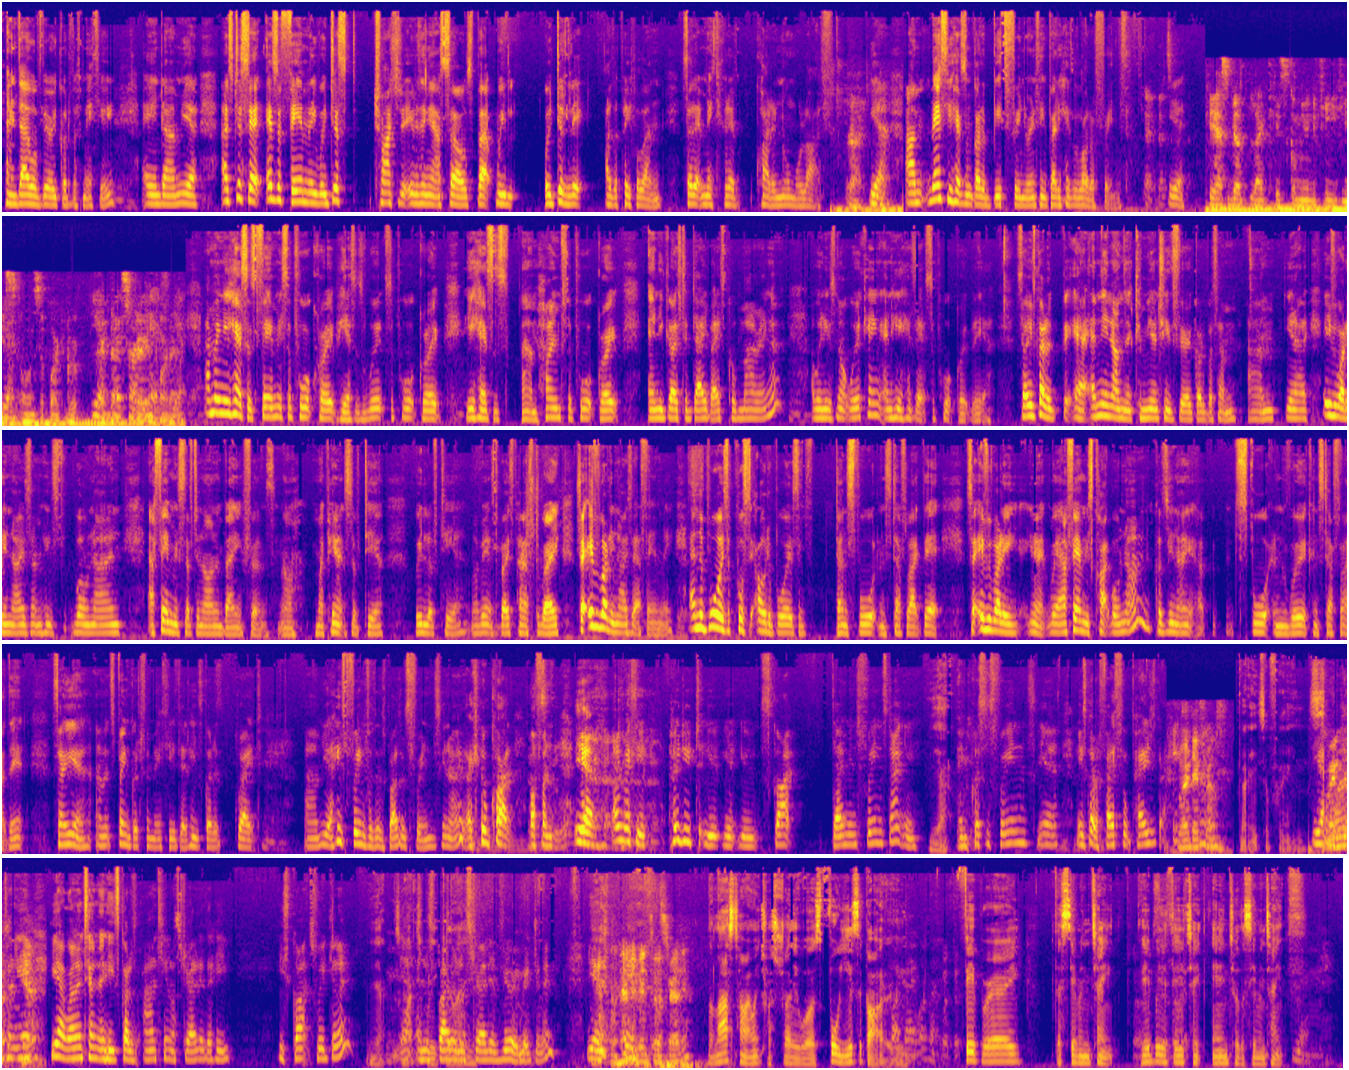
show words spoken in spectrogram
and they were very good with Matthew. And um, yeah, it's just that as a family, we just try to do everything ourselves, but we we did let other people in so that Matthew could have quite a normal life. Right. Yeah, um, Matthew hasn't got a best friend or anything, but he has a lot of friends. Yeah, He has built like his community, his Yeah. own support group. yeah, and that's, that's right. very he has, important. yeah. I mean, he has his family support group, he has his work support group, he has his um, home support group, and he goes to a day base called Maranga when he's not working, and he has that support group there. So he's got a, yeah, and then um, the community is very good with him. Um, you know, everybody knows him. He's well known. Our family's lived in Island Bay for, oh, my parents lived here. We lived here. My parents both passed away. So everybody knows our family. And the boys, of course, the older boys have done sport and stuff like that. So everybody, you know, well, our family's quite well known because, you know, uh, sport and work and stuff like that. So yeah, um, it's been good for Matthew that he's got a great. Um, yeah, he's friends with his brother's friends. You know, like he'll quite often. Yeah, hey Matthew, who do you, t- you you you Skype Damien's friends, don't you? Yeah, And Chris's friends, yeah. He's got a Facebook page. He's got Where are they from? got heaps of friends. Yeah, Wellington, Wellington, yeah. yeah. yeah. Wellington, and he's got his auntie in Australia that he he Skypes regularly. Yeah, so Yeah, and his brother in. Australia very regularly. Yeah. Have you been to Australia? The last time I went to Australia was four years ago, What date was it? February the 17th, February the 13th until the 17th. Yeah.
